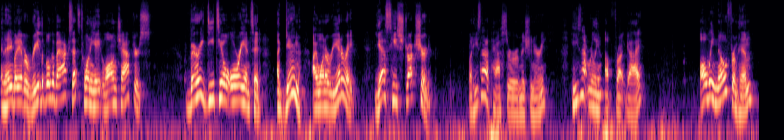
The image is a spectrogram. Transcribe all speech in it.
And anybody ever read the book of Acts? That's 28 long chapters. very detail oriented. Again, I want to reiterate yes, he's structured, but he's not a pastor or a missionary. He's not really an upfront guy. All we know from him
